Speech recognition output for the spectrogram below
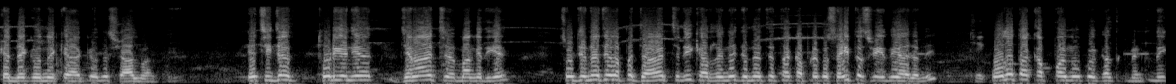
ਕਹਿੰਦੇ ਕਿ ਉਹਨੇ ਕਿਹਾ ਕਿ ਉਹਨੇ ਛਾਲ ਮਾਰਤੀ ਇਹ ਚੀਜ਼ਾਂ ਥੋੜੀਆਂ ਜਿਹੀਆਂ ਜਾਂਚ ਮੰਗਦੀਆਂ। ਸੋ ਜਿੰਨਾ ਚਿਰ ਆਪਾਂ ਜਾਂਚ ਨਹੀਂ ਕਰ ਲੈਂਦੇ ਜਿੰਨਾ ਚਿਰ ਤੱਕ ਆਪਣੇ ਕੋਲ ਸਹੀ ਤਸਵੀਰ ਨਹੀਂ ਆ ਜਾਂਦੀ ਉਦੋਂ ਤੱਕ ਆਪਾਂ ਨੂੰ ਕੋਈ ਗਲਤ ਕਮੈਂਟ ਨਹੀਂ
